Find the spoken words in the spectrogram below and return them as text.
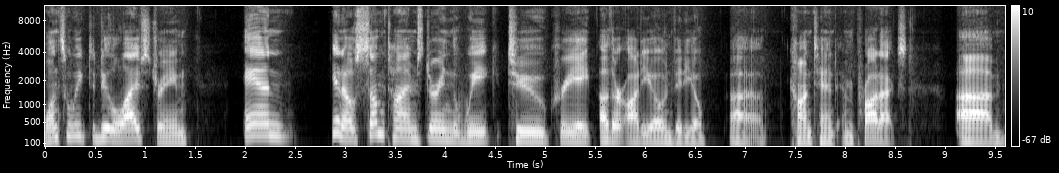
once a week to do the live stream and you know sometimes during the week to create other audio and video uh, content and products. Um,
